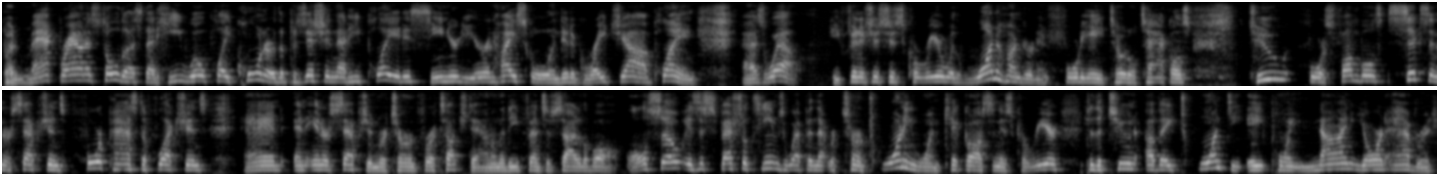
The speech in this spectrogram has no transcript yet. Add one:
but Mack Brown has told us that he will play corner, the position that he played his senior year in high school and did a great job playing as well. He finishes his career with 148 total tackles, two forced fumbles, six interceptions, four pass deflections, and an interception returned for a touchdown on the defensive side of the ball. Also is a special teams weapon that returned 21 kickoffs in his career to the tune of a 28.9 yard average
